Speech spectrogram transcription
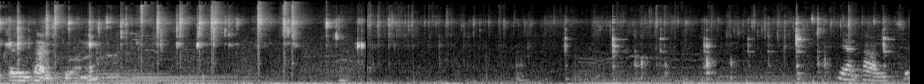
ഇത്രയും തളിക്കുവാണ്. ഞാൻ താളിച്ച്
